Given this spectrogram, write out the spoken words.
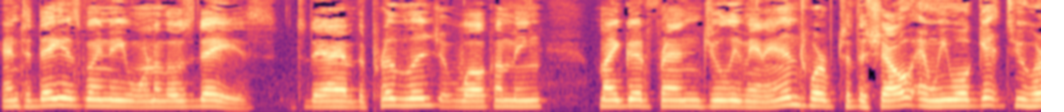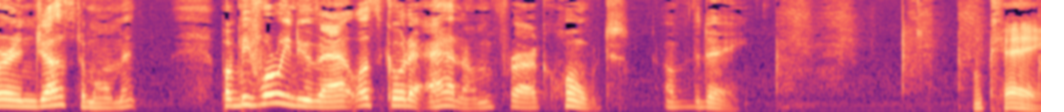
And today is going to be one of those days. Today I have the privilege of welcoming my good friend Julie VanAntwerp to the show, and we will get to her in just a moment. But before we do that, let's go to Adam for our quote of the day. Okay.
